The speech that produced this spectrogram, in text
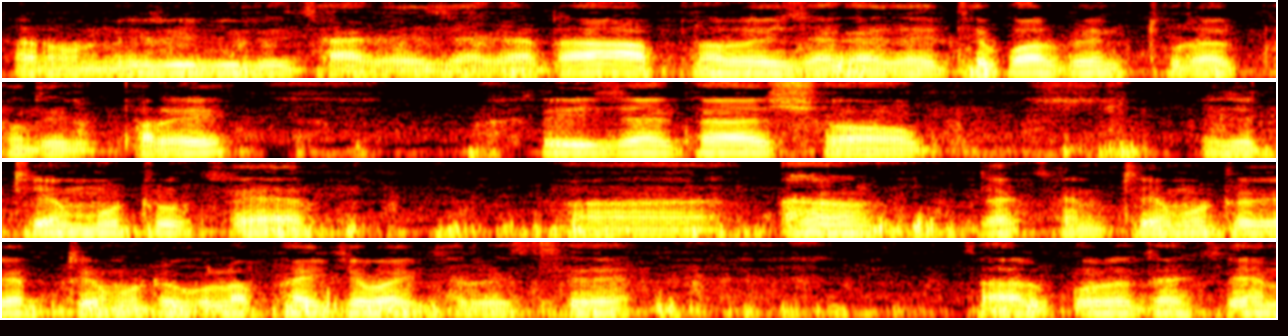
কারণ নিরিবিলি জায়গায় জায়গাটা। আপনারা এই জায়গায় যাইতে পারবেন তুরাগ নদীর পারে আর এই জায়গায় সব এই যে টেমোটো ক্ষেত দেখেন টেমোটো ক্ষেত, টেমোটোগুলো পাইকে পাইকে রয়েছে। তারপরে দেখেন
